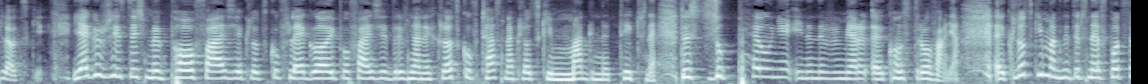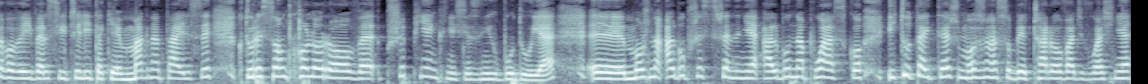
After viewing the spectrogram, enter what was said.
Klocki. Jak już jesteśmy po fazie klocków Lego i po fazie drewnianych klocków, czas na klocki magnetyczne. To jest zupełnie inny wymiar e, konstruowania. E, klocki magnetyczne w podstawowej wersji, czyli takie magnatilesy, które są kolorowe, przepięknie się z nich buduje. E, można albo przestrzennie, albo na płasko i tutaj też można sobie czarować właśnie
